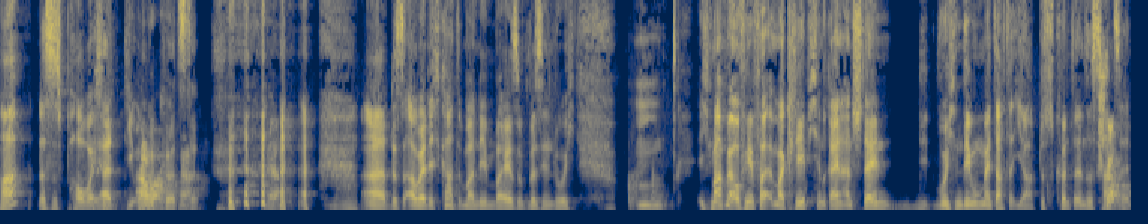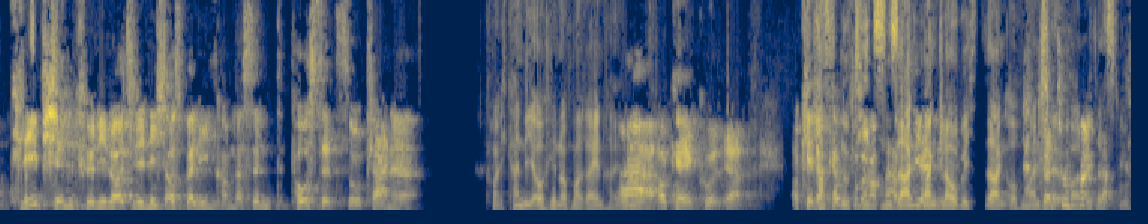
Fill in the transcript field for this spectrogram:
Ha? Das ist Power, das ja, die Power, ungekürzte. Ja. ja. Ah, das arbeite ich gerade immer nebenbei so ein bisschen durch. Mm, ich mache mir auf jeden Fall immer Klebchen rein an Stellen, wo ich in dem Moment dachte, ja, das könnte interessant Stopp. sein. Klebchen für die Leute, die nicht aus Berlin kommen, das sind Post-its, so kleine. Guck mal, ich kann die auch hier nochmal reinhalten. Ah, okay, cool, ja. Okay, dann können wir noch sagt man, glaube ich, sagen auch manche da immer man, dazu. Da,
